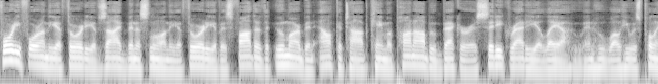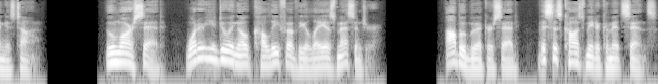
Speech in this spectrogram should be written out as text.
44 On the authority of Zaid bin Aslam on the authority of his father that Umar bin al-Khattab came upon Abu Bakr as Siddiq Radi Alayahu and who while he was pulling his tongue. Umar said, What are you doing O Khalifa of the Allah's messenger? Abu Bakr said, This has caused me to commit sins.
